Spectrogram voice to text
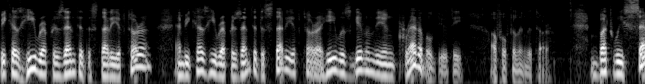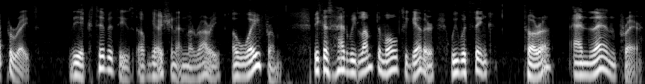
Because he represented the study of Torah, and because he represented the study of Torah, he was given the incredible duty of fulfilling the Torah. But we separate the activities of Gershon and Merari away from, because had we lumped them all together, we would think Torah and then prayer.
